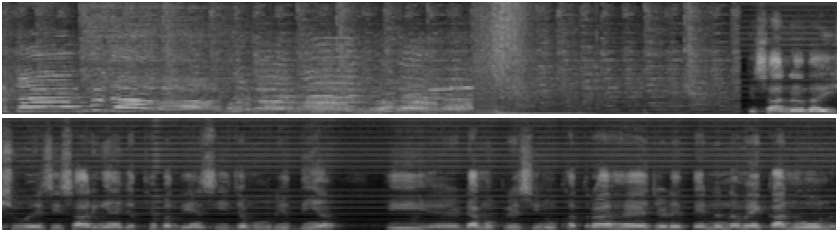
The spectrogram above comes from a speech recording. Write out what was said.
ਸਰਕਾਰ ਮੁਰਦਾਬਾਦ। ਮੁਰਦਾਬਾਦ ਮੁਰਦਾਬਾਦ ਕਿਸਾਨਾਂ ਦਾ ਇਸ਼ੂ ਇਹ ਸੀ, ਸਾਰੀਆਂ ਜਥੇਬੰਦੀਆਂ ਸੀ ਜਮਹੂਰੀਅਤ ਦੀਆਂ ਕਿ ਡੈਮੋਕ੍ਰੇਸੀ ਨੂੰ ਖਤਰਾ ਹੈ, ਜਿਹੜੇ ਤਿੰਨ ਨਵੇਂ ਕਾਨੂੰਨ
